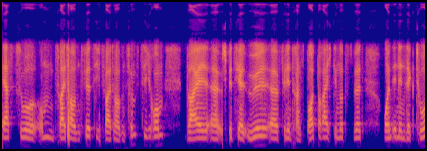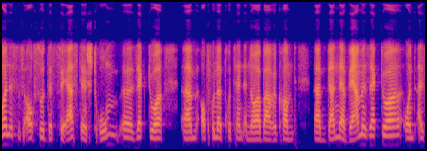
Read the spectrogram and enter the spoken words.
erst so um 2040, 2050 rum weil äh, speziell Öl äh, für den Transportbereich genutzt wird. Und in den Sektoren ist es auch so, dass zuerst der Stromsektor ähm, auf 100 Prozent Erneuerbare kommt, ähm, dann der Wärmesektor und als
